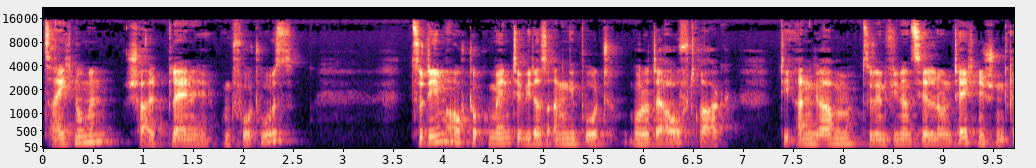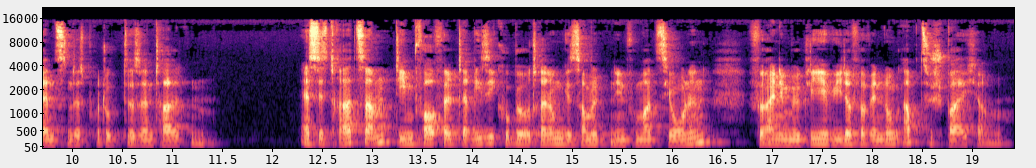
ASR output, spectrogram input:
Zeichnungen, Schaltpläne und Fotos, zudem auch Dokumente wie das Angebot oder der Auftrag, die Angaben zu den finanziellen und technischen Grenzen des Produktes enthalten. Es ist ratsam, die im Vorfeld der Risikobeurteilung gesammelten Informationen für eine mögliche Wiederverwendung abzuspeichern.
